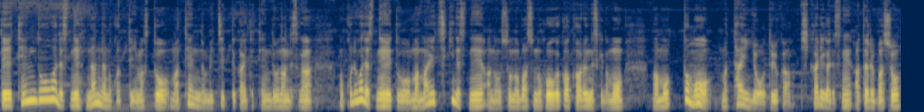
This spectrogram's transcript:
で天道はですね何なのかって言いますと、まあ、天の道って書いて天道なんですが、これはですね、えっとまあ、毎月ですねあのその場所の方角は変わるんですけども、まあ、最も、ま太陽というか光がですね当たる場所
